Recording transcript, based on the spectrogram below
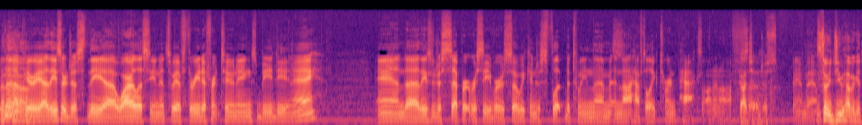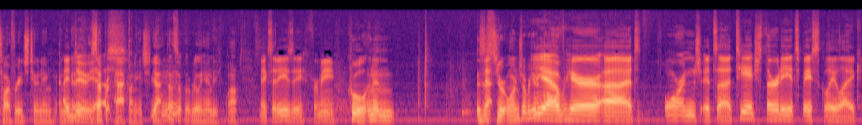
And then up um, here, yeah, these are just the uh, wireless units. We have three different tunings, B, D, and A. And uh, these are just separate receivers, so we can just flip between them and not have to like turn packs on and off. Gotcha. So just bam, bam. So you do you have a guitar for each tuning? And I a do, Separate yes. pack on each. Yeah, that's Mhm. really handy. Wow. Makes it easy for me. Cool. And then, is this Yeah. your orange over here? Yeah, over here, uh, it's orange. It's a TH30. It's basically like,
